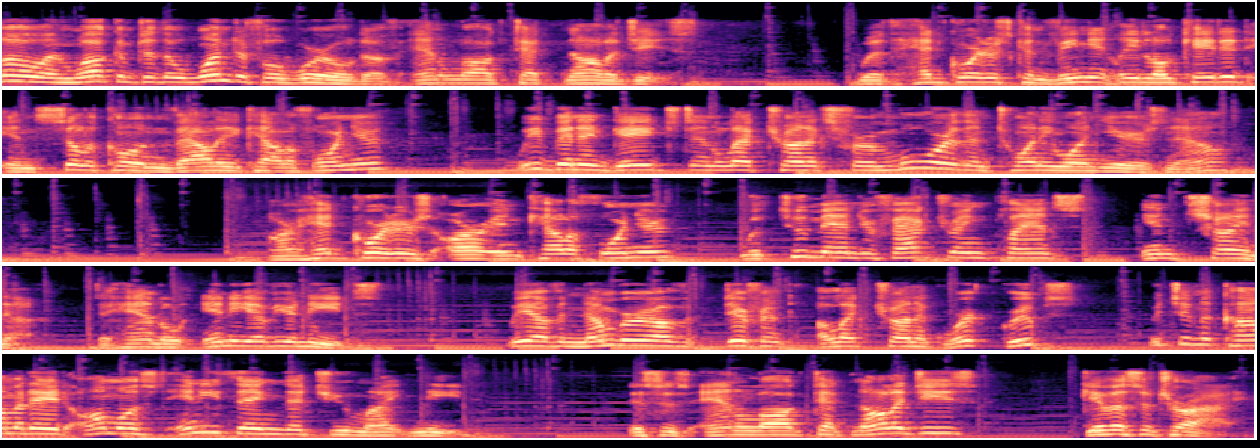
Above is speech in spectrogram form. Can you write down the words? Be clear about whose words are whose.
Speaker 1: Hello and welcome to the wonderful world of analog technologies. With headquarters conveniently located in Silicon Valley, California, we've been engaged in electronics for more than 21 years now. Our headquarters are in California with two manufacturing plants in China to handle any of your needs. We have a number of different electronic work groups which can accommodate almost anything that you might need. This is Analog Technologies. Give us a try.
